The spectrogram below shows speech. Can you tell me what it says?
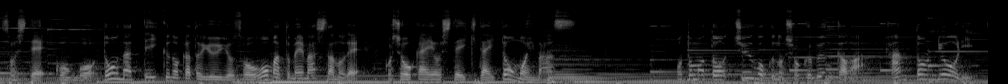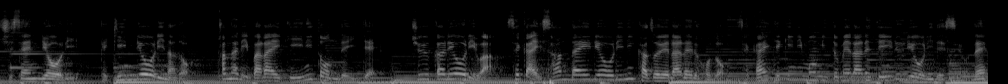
そして今後どうなっていくのかという予想をまとめましたのでご紹介をしていきたいと思います。もともと中国の食文化は広東料理四川料理北京料理などかなりバラエティに富んでいて中華料理は世界三大料理に数えられるほど世界的にも認められている料理ですよね。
